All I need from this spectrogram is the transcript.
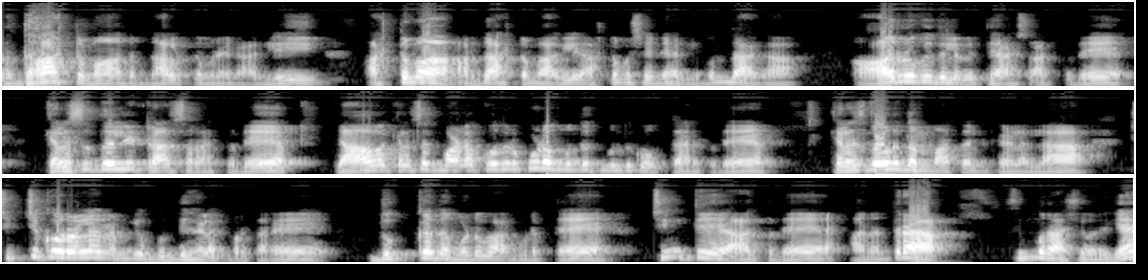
ಅರ್ಧಾಷ್ಟಮ ಅಂದರೆ ನಾಲ್ಕನೇ ಮನೆಗಾಗಲಿ, ಅಷ್ಟಮ, ಅರ್ಧಾಷ್ಟಮ ಆಗಲಿ, ಅಷ್ಟಮ ಶನಿ ಆಗಲಿ ಬಂದಾಗ ಆರೋಗ್ಯದಲ್ಲಿ ವ್ಯತ್ಯಾಸ ಆಗ್ತದೆ, ಕೆಲಸದಲ್ಲಿ ಟ್ರಾನ್ಸ್ಫರ್ ಆಗ್ತದೆ. ಯಾವ ಕೆಲಸಕ್ಕೆ ಮಾಡಕ್ಕೆ ಕೂಡ ಮುಂದಕ್ಕೆ ಮುಂದಕ್ಕೆ ಹೋಗ್ತಾ ಇರ್ತದೆ. ಕೆಲಸದವರು ನಮ್ಮ ಮಾತನ್ನು ಕೇಳಲ್ಲ. ಚಿಕ್ಕ ಚಿಕ್ಕವರೆಲ್ಲ ನಮಗೆ ಬುದ್ಧಿ ಹೇಳಕ್ಕೆ ಬರ್ತಾರೆ. ದುಃಖದ ಮಡುವಾಗ್ಬಿಡುತ್ತೆ ಚಿಂತೆ ಆಗ್ತದೆ. ಆನಂತರ ಸಿಂಹರಾಶಿಯವರಿಗೆ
